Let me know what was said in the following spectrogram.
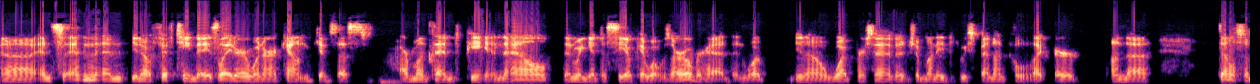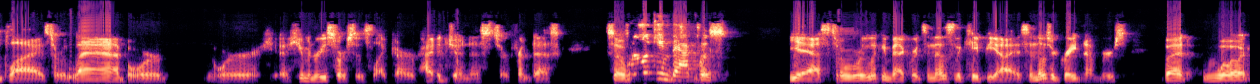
uh, and so, and then you know, 15 days later, when our accountant gives us our month end P and L, then we get to see okay, what was our overhead and what you know, what percentage of money did we spend on collect or on the dental supplies or lab or or human resources like our hygienists or front desk. So we're looking backwards. Yeah, so we're looking backwards, and those are the KPIs, and those are great numbers. But what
